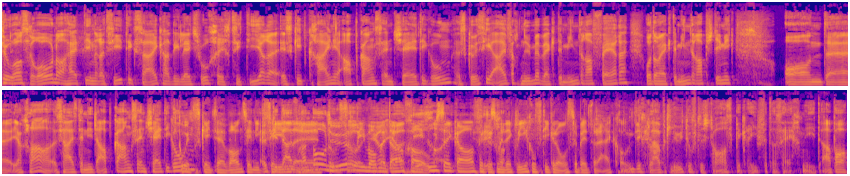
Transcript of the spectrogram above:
der Urs Rohner hat in einer Zeitung gesagt, die letzte Woche, ich zitiere, es gibt keine Abgangsentschädigung. Es geht sie einfach nicht mehr wegen der Minderaffäre oder wegen der Minderabstimmung. Und äh, ja klar, es heisst ja nicht Abgangsentschädigung. Gut, es gibt ja wahnsinnig viele äh, Türen, so. wo ja, man da ja, kann rausgehen kann, für dass man dann gleich auf die grossen Beträge kommt. Und ich glaube, die Leute auf der Straße begreifen das echt nicht. Aber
